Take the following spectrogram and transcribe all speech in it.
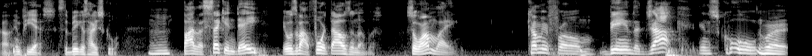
uh, MPS, it's the biggest high school. By the second day, it was about four thousand of us. So I'm like, coming from being the jock in school Right.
